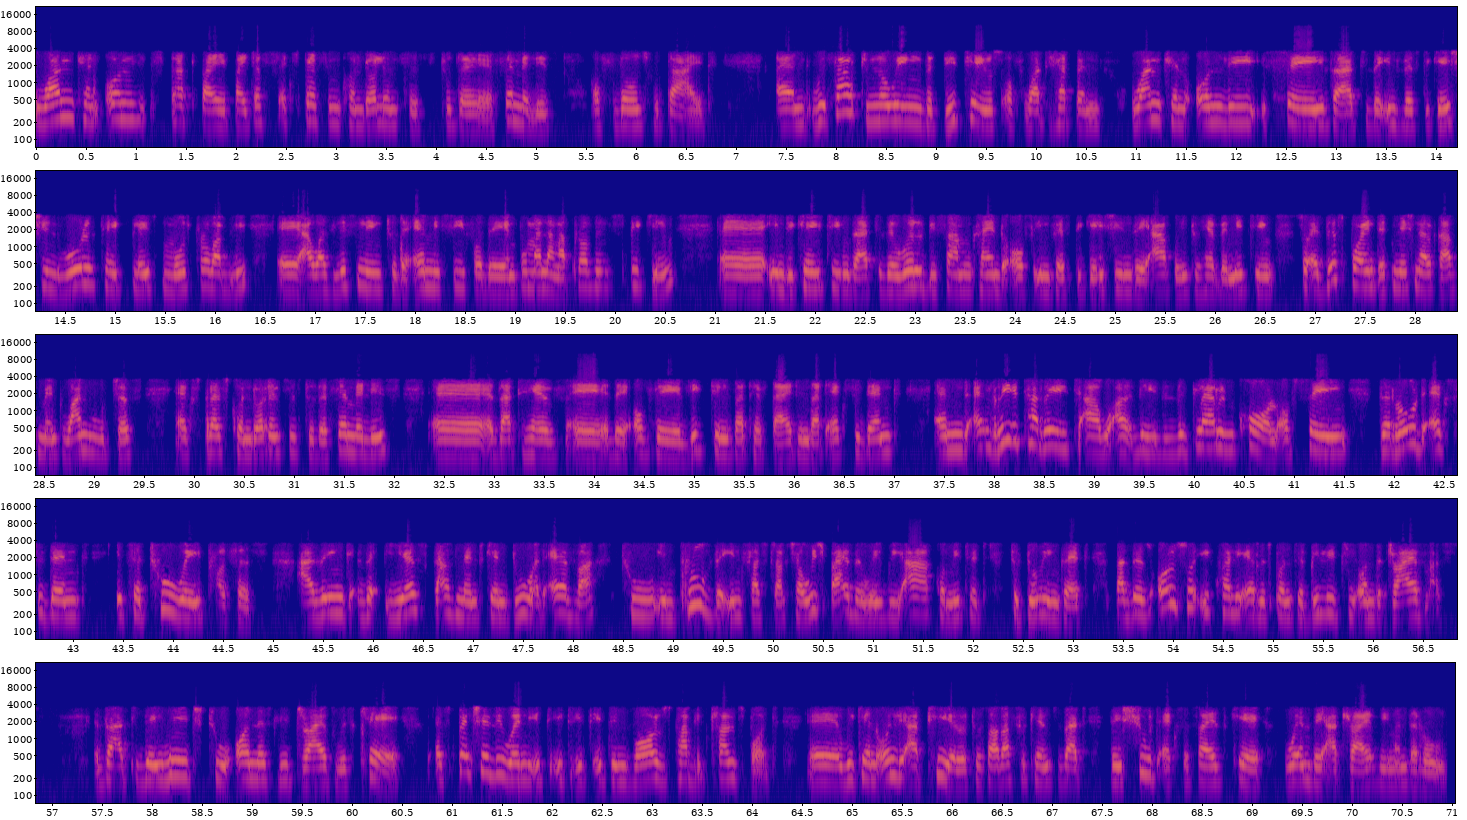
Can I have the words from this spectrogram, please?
one can only start by, by just expressing condolences to the families of those who died. And without knowing the details of what happened, one can only say that the investigation will take place most probably. Uh, I was listening to the MEC for the Mpumalanga province speaking, uh, indicating that there will be some kind of investigation. They are going to have a meeting. So at this point, at national government, one would just express condolences to the families uh, that have uh, the, of the victims that have died in that accident and, and reiterate uh, the, the clarion call of saying the road accident, it's a two-way process. I think that yes, government can do whatever to improve the infrastructure, which by the way, we are committed to doing that. But there's also equally a responsibility on the drivers that they need to honestly drive with care, especially when it, it, it, it involves public transport. Uh, we can only appeal to South Africans that they should exercise care when they are driving on the road.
